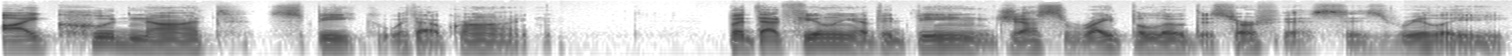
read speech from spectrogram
I could not speak without crying. But that feeling of it being just right below the surface is really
